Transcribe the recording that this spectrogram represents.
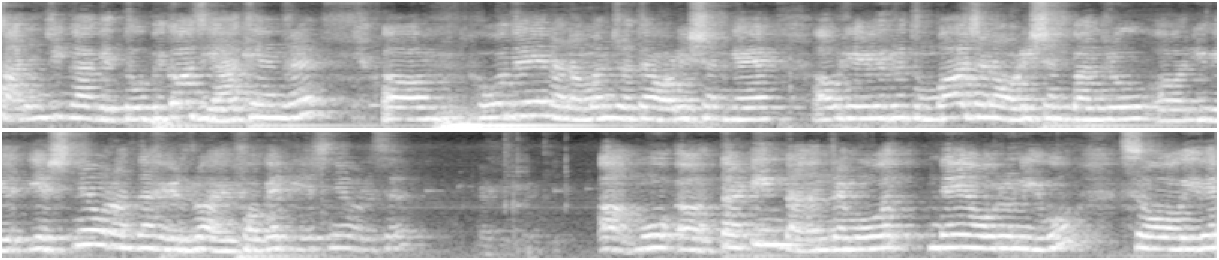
ಚಾಲೆಂಜಿಂಗ್ ಆಗಿತ್ತು. ಬಿಕಾಸ್ ಯಾಕೆ ಅಂದ್ರೆ ಹೋದೆ ನನ್ನ ಅಮ್ಮನ ಜೊತೆ ಆಡಿಷನ್ಗೆ ಅವ್ರು ಹೇಳಿದ್ರು ತುಂಬಾ ಜನ ಆಡಿಷನ್ ಬಂದ್ರು. ನೀವು ಎಷ್ಟನೇ ಅವ್ರು ಅಂತ ಹೇಳಿದ್ರು ಐ ಫಾಗೆಟ್ ಎಷ್ಟನೇ ಅವರು ಸರ್? ತರ್ಟೀನ್ ಅಂದ್ರೆ ಮೂವತ್ತನೇ ಅವರು ನೀವು. ಸೊ ಇದೇ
